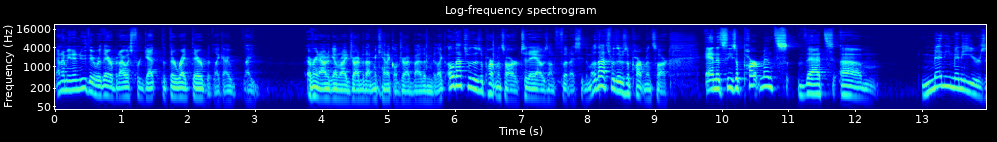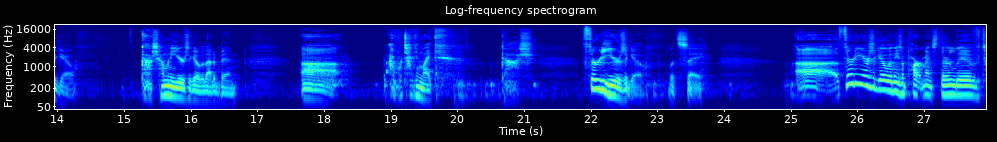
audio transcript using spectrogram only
And I mean, I knew they were there, but I always forget that they're right there. But like, I, I every now and again when I drive to that mechanic, I'll drive by them and be like, oh, that's where those apartments are. Today I was on foot, I see them. Oh, that's where those apartments are. And it's these apartments that um, many, many years ago, gosh, how many years ago would that have been? Uh, we're talking like, gosh, 30 years ago, let's say. Uh, 30 years ago, in these apartments, there lived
